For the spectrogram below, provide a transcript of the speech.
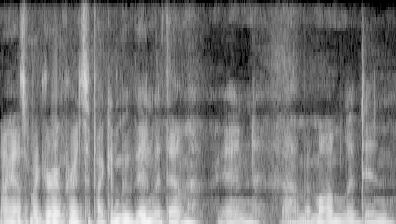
I asked my grandparents if I could move in with them. And uh, my mom lived in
